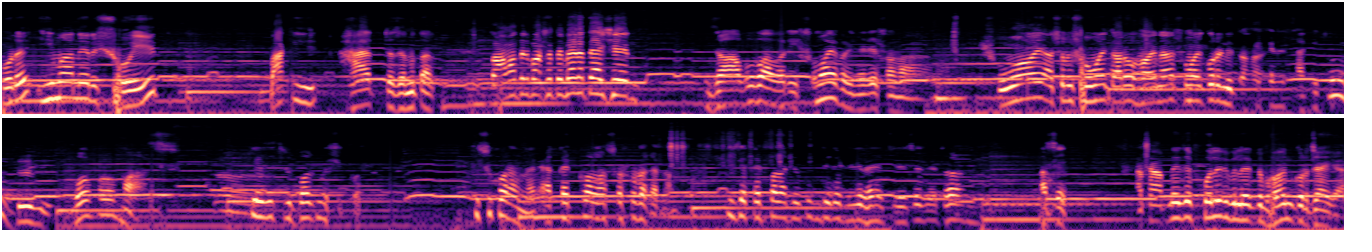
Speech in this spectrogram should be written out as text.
পড়ে ইমানের সহিত বাকি হায়াতটা যেন তার তো আমাদের বাসাতে বেড়াতে আসেন যাব বাবা রে সময় পাই না রে সোনা। সময় আসলে সময় কারও হয় না সময় করে নিতে হয়। এখানে থাকি তো। বড় বড় মাছ। কেউ যদি বদমাসি করে কিছু করার নাই। এক কাঠ কলা ছশো টাকা দাম। দুই কাঠ কলা কেউ কিনতে কেটে দেবে আছে। আচ্ছা আপনি যে ফলির বিলের একটা ভয়ঙ্কর জায়গা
